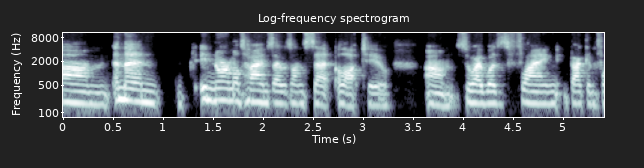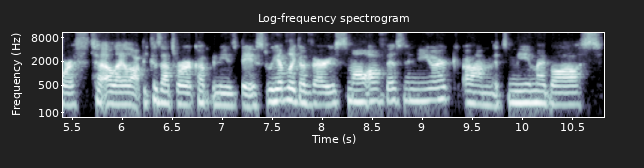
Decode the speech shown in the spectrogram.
Um, and then in normal times i was on set a lot too um, so I was flying back and forth to LA a lot because that's where our company is based. We have like a very small office in New York. Um, it's me and my boss,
